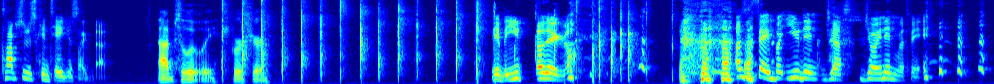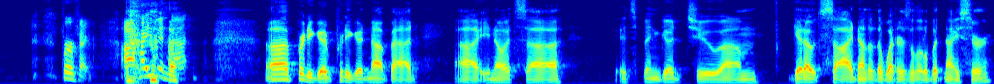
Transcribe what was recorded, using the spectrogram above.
claps are just contagious like that. Absolutely, for sure. Yeah, but you. Oh, there you go. I was gonna say, but you didn't just join in with me. Perfect. Uh, how you been, Matt? uh, pretty good, pretty good. Not bad. Uh, you know, it's uh, it's been good to um, get outside now that the weather's a little bit nicer,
